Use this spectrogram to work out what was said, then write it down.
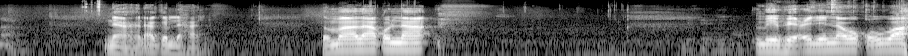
نعم نعم على كل حال. ثم ماذا قلنا؟ بفعل أو قوة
